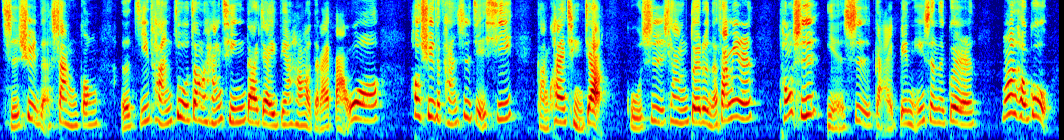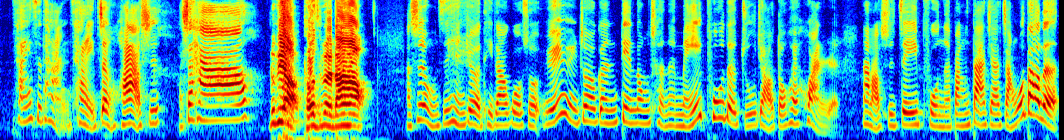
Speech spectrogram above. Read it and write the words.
持续的上攻，而集团做账的行情，大家一定要好好的来把握哦。后续的盘势解析，赶快请教股市相对论的发明人，同时也是改变你一生的贵人——摩尔投顾蔡因斯坦蔡振华老师，老师好。Ruby 好，投资们大家好。老师，我们之前就有提到过，说元宇宙跟电动车呢，每一波的主角都会换人。那老师这一波呢，帮大家掌握到的，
